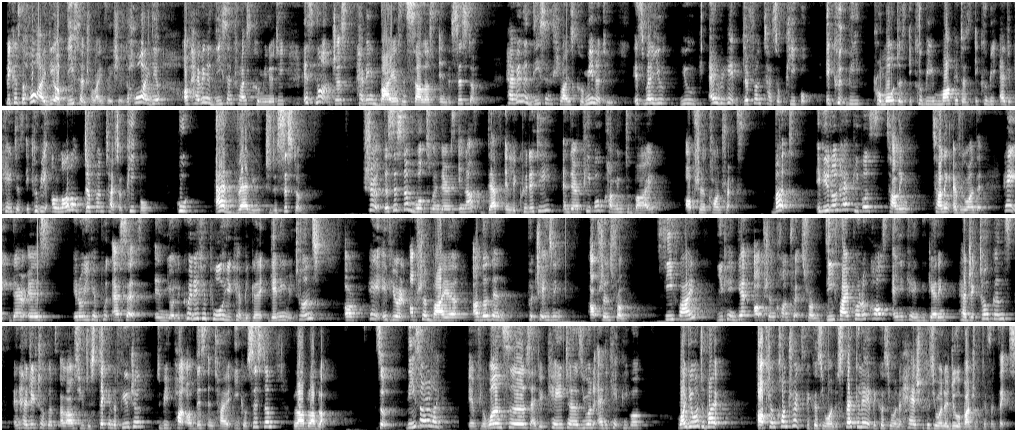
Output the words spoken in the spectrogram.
Because the whole idea of decentralization, the whole idea of having a decentralized community is not just having buyers and sellers in the system. Having a decentralized community is where you, you aggregate different types of people. It could be promoters, it could be marketers, it could be educators, it could be a lot of different types of people who add value to the system. Sure, the system works when there's enough depth and liquidity and there are people coming to buy option contracts. But if you don't have people telling, telling everyone that, hey, there is, you know, you can put assets in your liquidity pool, you can be gaining returns, or hey, if you're an option buyer, other than purchasing options from CeFi, you can get option contracts from DeFi protocols and you can be getting Hegic tokens and Hegic tokens allows you to stake in the future to be part of this entire ecosystem, blah, blah, blah. So these are like influencers, educators, you want to educate people. Why do you want to buy option contracts? Because you want to speculate, because you want to hedge, because you want to do a bunch of different things.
